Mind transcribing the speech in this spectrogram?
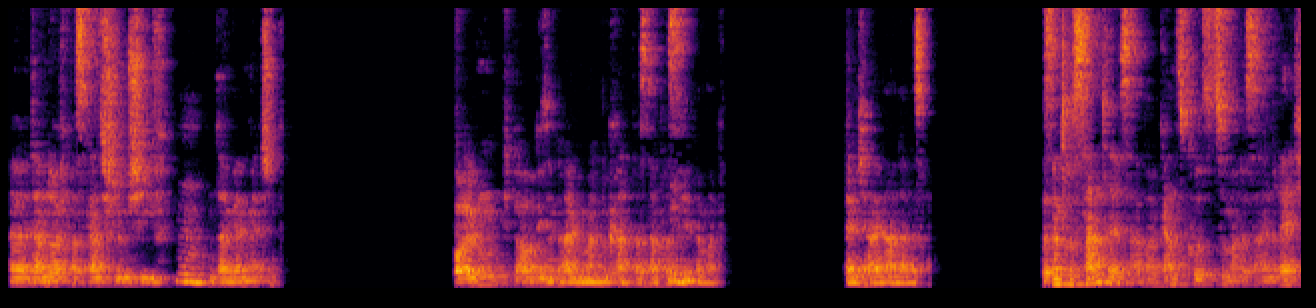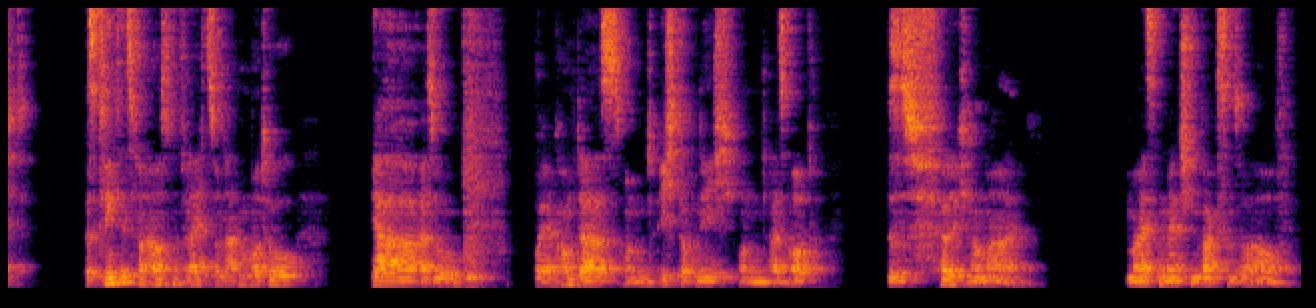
äh, dann läuft was ganz schlimm schief. Mhm. Und dann werden Menschen folgen. Ich glaube, die sind allgemein bekannt, was dann passiert, mhm. wenn man wenn nicht allen anderen ist. Das Interessante ist aber, ganz kurz zu machen, ist allen recht. Das klingt jetzt von außen vielleicht so nach dem Motto, ja, also, woher kommt das und ich doch nicht und als ob. Das ist völlig normal. Die meisten Menschen wachsen so auf,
